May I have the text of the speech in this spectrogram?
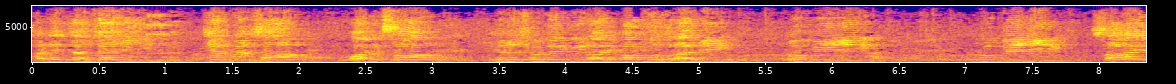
ਸਾਡੇ ਚਾਚਾ ਜੀ ਚੇਅਰਮੈਨ ਸਾਹਿਬ ਪਾਠਕ ਸਾਹਿਬ ਮੇਰੇ ਛੋਟੇ ਵੀ ਰਾਜਪਾਲ ਮੋਹਰਾ ਜੀ ਰੋਮੀ ਜੀ ਰੂਪੀ ਜੀ ਸਾਰਾ ਹੀ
